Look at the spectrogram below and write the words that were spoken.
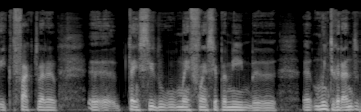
e que de facto era uh, tem sido uma influência para mim uh, muito grande,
